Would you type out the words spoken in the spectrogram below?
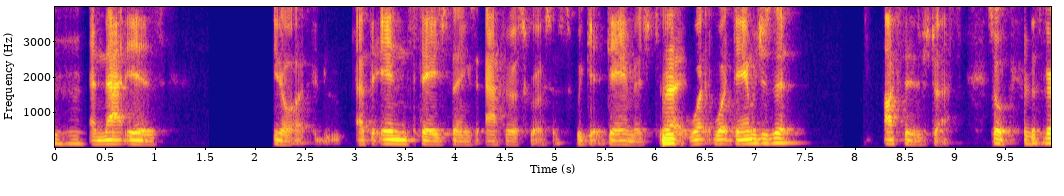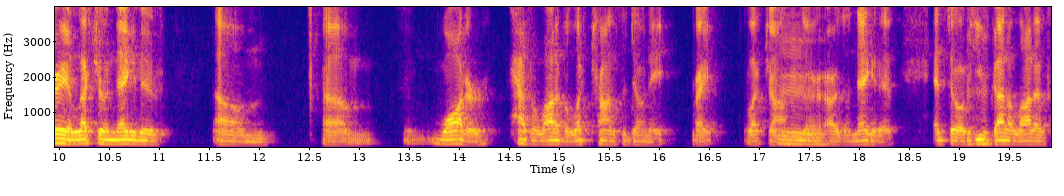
Mm-hmm. And that is, you know, at the end stage things, atherosclerosis. We get damaged. Right. What what damages it? Oxidative stress. So mm-hmm. this very electronegative um, um, water has a lot of electrons to donate, right? Electrons mm. are, are the negative. And so if mm-hmm. you've got a lot of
